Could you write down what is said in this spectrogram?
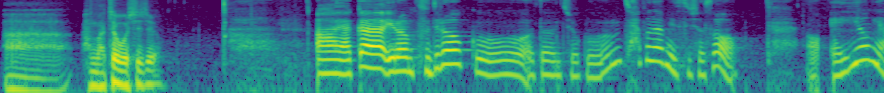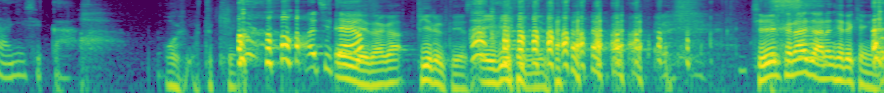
아, 한번 맞춰보시죠. 아, 약간 이런 부드럽고 어떤 조금 차분함이 있으셔서 어, A형이 아니실까? 어, 어떻게? 아, 진짜요? A에다가 B를 더해서 AB형입니다. 제일 편하지 않은 혈액형이죠.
